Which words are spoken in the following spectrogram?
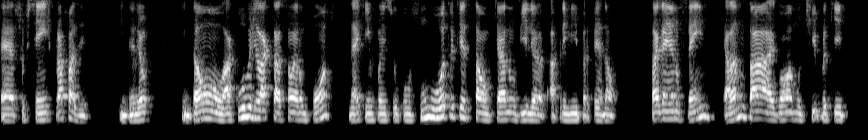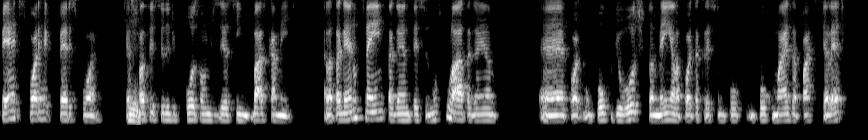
é, suficiente para fazer, entendeu? Então, a curva de lactação era um ponto, né, que influenciou o consumo. Outra questão que a novilha, a primípara, perdão, está ganhando frame, ela não está igual a múltipla que perde score e recupera score, que é só tecido de pouso, vamos dizer assim, basicamente. Ela está ganhando frame, está ganhando tecido muscular, está ganhando é, um pouco de osso também, ela pode estar tá crescendo um pouco, um pouco mais a parte esquelética,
